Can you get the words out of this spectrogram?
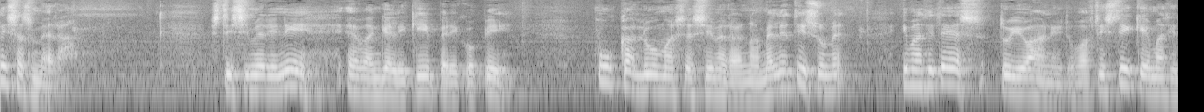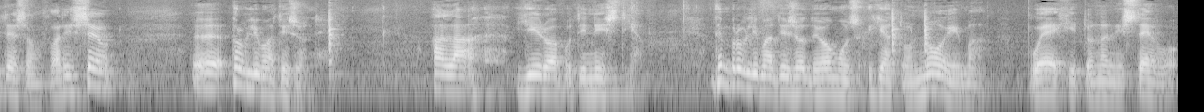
Καλή σας μέρα. Στη σημερινή Ευαγγελική Περικοπή που καλούμαστε σήμερα να μελετήσουμε οι μαθητές του Ιωάννη του Βαφτιστή και οι μαθητές των Φαρισαίων ε, προβληματίζονται αλλά γύρω από την ίστια. Δεν προβληματίζονται όμως για το νόημα που έχει το να νηστεύω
